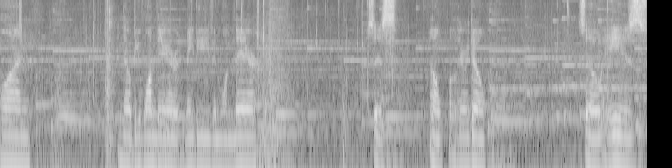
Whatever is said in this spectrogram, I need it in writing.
one. And there'll be one there, maybe even one there. What's this? Oh, oh, there we go. So A is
